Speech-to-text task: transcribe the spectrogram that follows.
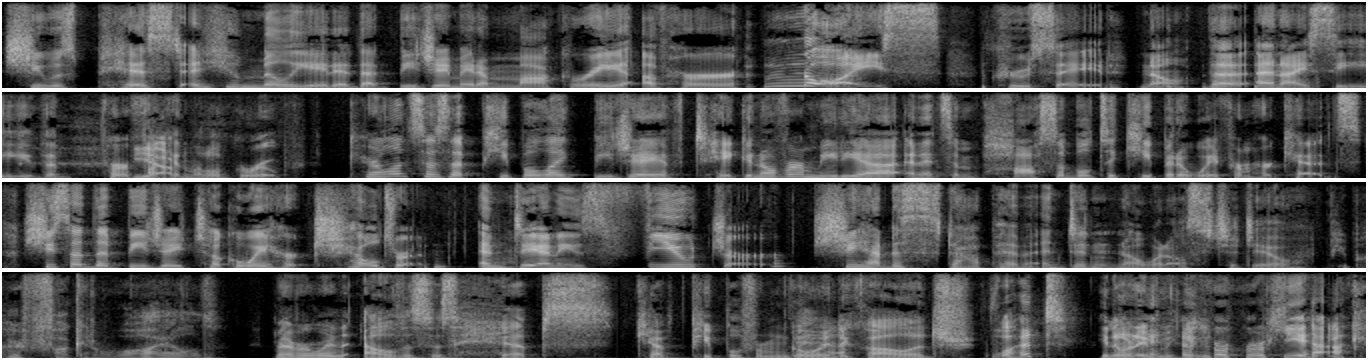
She was pissed and humiliated that BJ made a mockery of her nice crusade. No, the NICE, the her Yeah. fucking little group. Carolyn says that people like BJ have taken over media and it's impossible to keep it away from her kids. She said that BJ took away her children and Danny's future. She had to stop him and didn't know what else to do. People are fucking wild. Remember when Elvis's hips kept people from going to college? What? You know what I mean? Yeah. Like,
